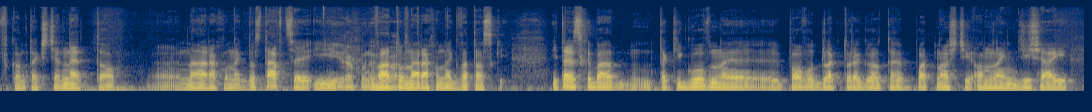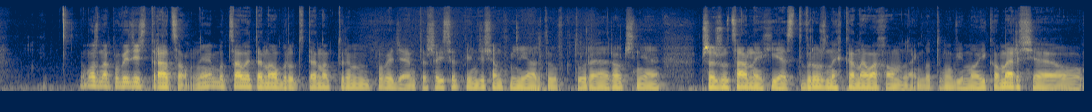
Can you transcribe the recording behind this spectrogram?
w kontekście netto e, na rachunek dostawcy i, I VAT-u VAT. na rachunek VAT-owski. I to jest chyba taki główny powód, dla którego te płatności online dzisiaj no można powiedzieć, tracą, nie? bo cały ten obrót, ten, o którym powiedziałem, te 650 miliardów, które rocznie przerzucanych jest w różnych kanałach online, bo tu mówimy o e-commerce, o,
